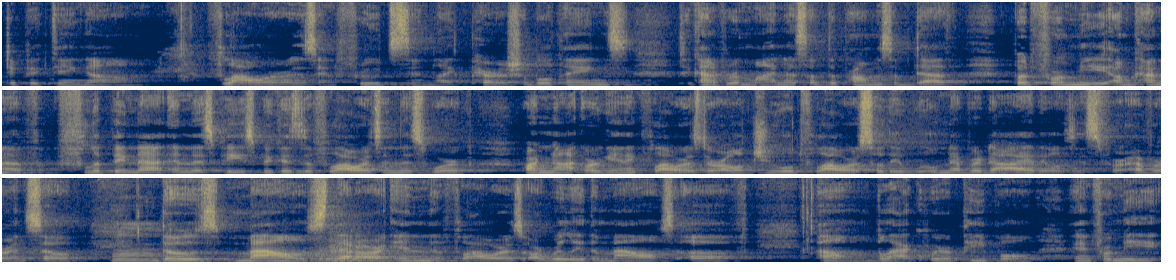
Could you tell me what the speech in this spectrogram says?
depicting um, flowers and fruits and like perishable things to kind of remind us of the promise of death. But for me, I'm kind of flipping that in this piece because the flowers in this work are not organic flowers. They're all jeweled flowers, so they will never die. They'll exist forever. And so mm. those mouths that are in the flowers are really the mouths of um, black queer people. And for me,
